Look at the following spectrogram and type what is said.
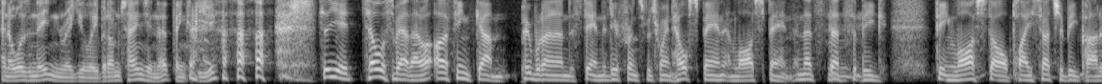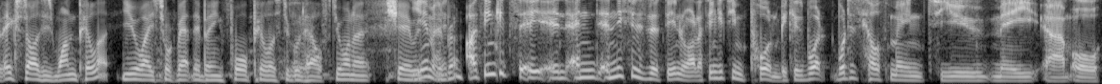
And I wasn't eating regularly, but I'm changing that thanks to you. So yeah, tell us about that. I think um, people don't understand the difference between health span and lifespan, and that's that's a Mm. big thing. Lifestyle plays such a big part of exercise. Is one pillar. You always talk about there being four pillars to good health. Do you want to share with yeah, man. everyone? I think it's and, and and this is the thing, right? I think it's important because what what does health mean to you, me, um, or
